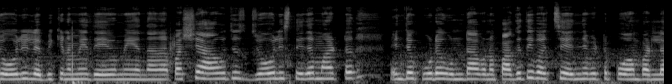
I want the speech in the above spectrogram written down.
ജോലി ലഭിക്കണമേ ദൈവമേ എന്നാണ്. പക്ഷേ ആ ഒരു ജോലി സ്ഥിരമായിട്ട് എന്റെ കൂടെ ഉണ്ടാവണം. പകുതി വച്ച് എന്നെ വിട്ട് പോകാൻ പാടില്ല.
